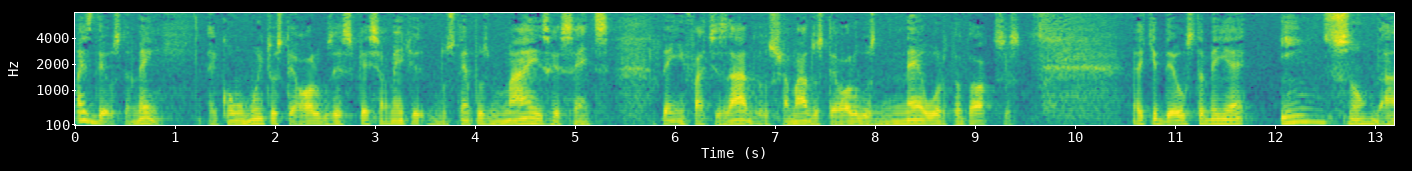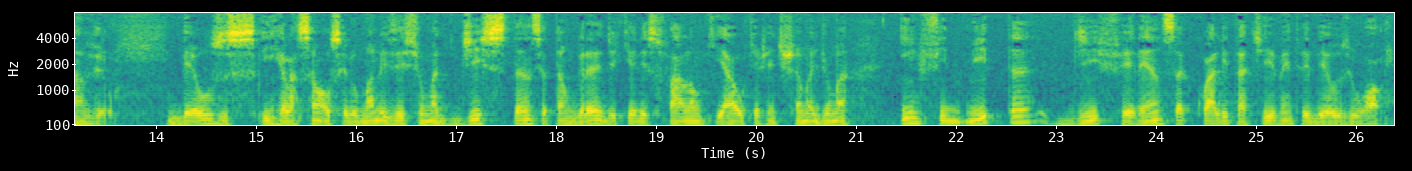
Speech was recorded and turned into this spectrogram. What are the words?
Mas Deus também como muitos teólogos, especialmente nos tempos mais recentes, têm enfatizado, os chamados teólogos neo-ortodoxos, é que Deus também é insondável. Deus, em relação ao ser humano, existe uma distância tão grande que eles falam que há o que a gente chama de uma infinita diferença qualitativa entre Deus e o homem.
